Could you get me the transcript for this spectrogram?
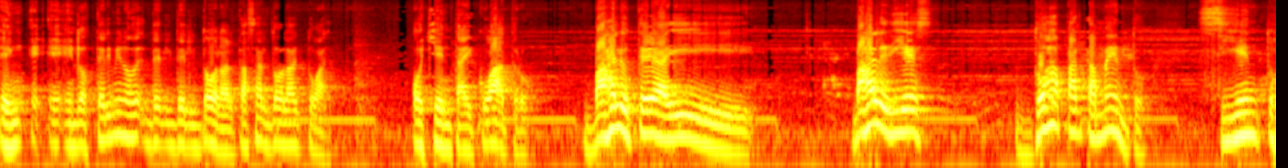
en, los términos del dólar, tasa del dólar actual. 84. Bájale usted ahí, bájale 10, dos apartamentos, ciento,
